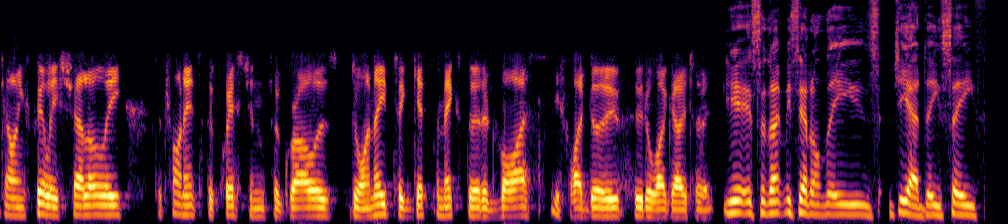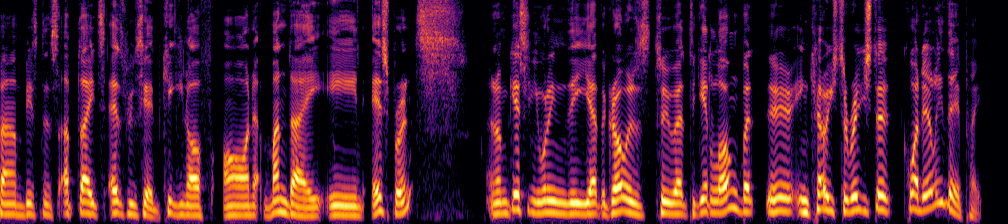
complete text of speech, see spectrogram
going fairly shallowly to try and answer the question for growers do I need to get some expert advice? If I do, who do I go to? Yeah, so don't miss out on these GRDC farm business updates, as we said, kicking off on Monday in Esperance. And I'm guessing you're wanting the uh, the growers to uh, to get along, but they're encouraged to register quite early there, Pete.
